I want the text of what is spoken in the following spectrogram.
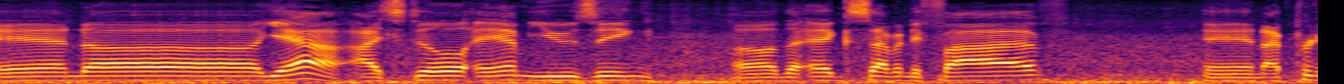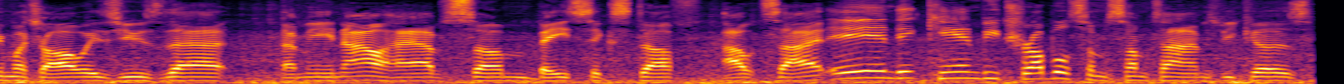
And uh, yeah, I still am using uh, the Egg 75, and I pretty much always use that. I mean, I'll have some basic stuff outside, and it can be troublesome sometimes because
